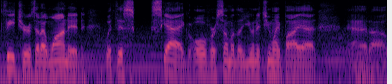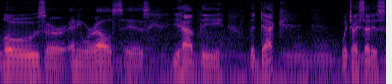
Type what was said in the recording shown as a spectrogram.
features that I wanted with this Scag over some of the units you might buy at at uh, Lowe's or anywhere else is you have the the deck which I said is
